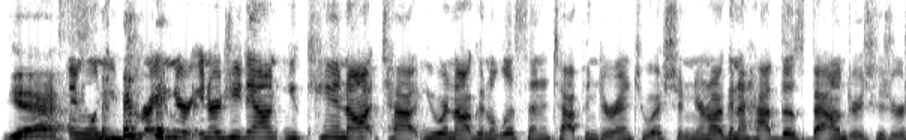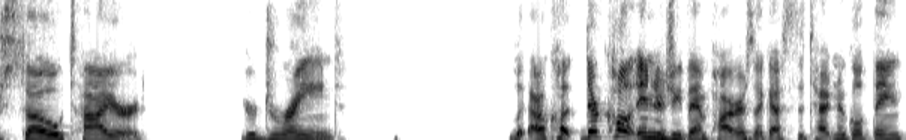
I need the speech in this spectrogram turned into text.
Yes. And when you drain your energy down, you cannot tap, you are not going to listen and tap into your intuition. You're not going to have those boundaries because you're so tired. You're drained. Call, they're called energy vampires, I guess the technical thing.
